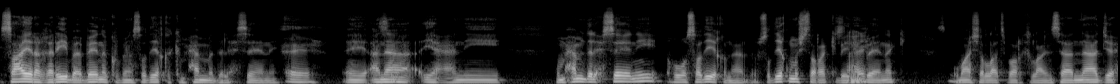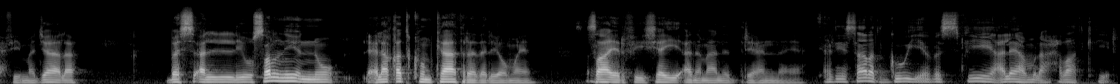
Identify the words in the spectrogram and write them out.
صايرة غريبة بينك وبين صديقك محمد الحسيني. إيه. اي أنا يعني ومحمد الحسيني هو صديقنا صديق مشترك بيني صحيح. وبينك. وما شاء الله تبارك الله إنسان ناجح في مجاله. بس اللي يوصلني إنه علاقتكم كاثرة ذا اليومين. صاير في شيء أنا ما ندري عنه يعني. يعني صارت قوية بس في عليها ملاحظات كثير.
